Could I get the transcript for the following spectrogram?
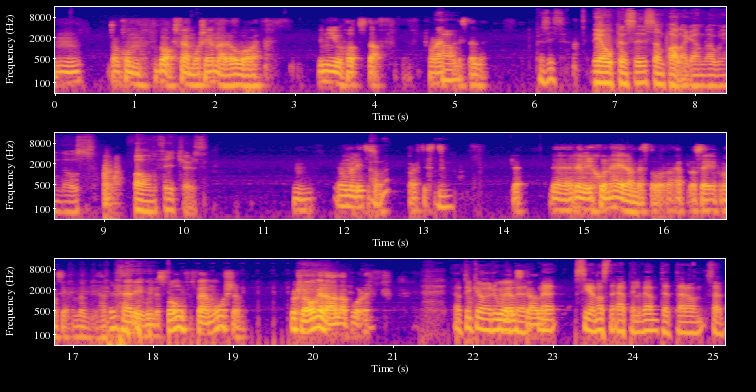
mm, de kom tillbaks fem år senare och var the new hot stuff från Apple Ja. istället. Precis. Det är open season på alla gamla Windows Phone features. Mm. Jo, men lite så Ja. faktiskt. Mm. Det, det är revolutionerande står Apple och säger på någon scen. Men vi hade det här i Windows Phone för fem år sedan. Då klagade alla på det. Jag tycker det var roligt med senaste Apple-eventet där de så här,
